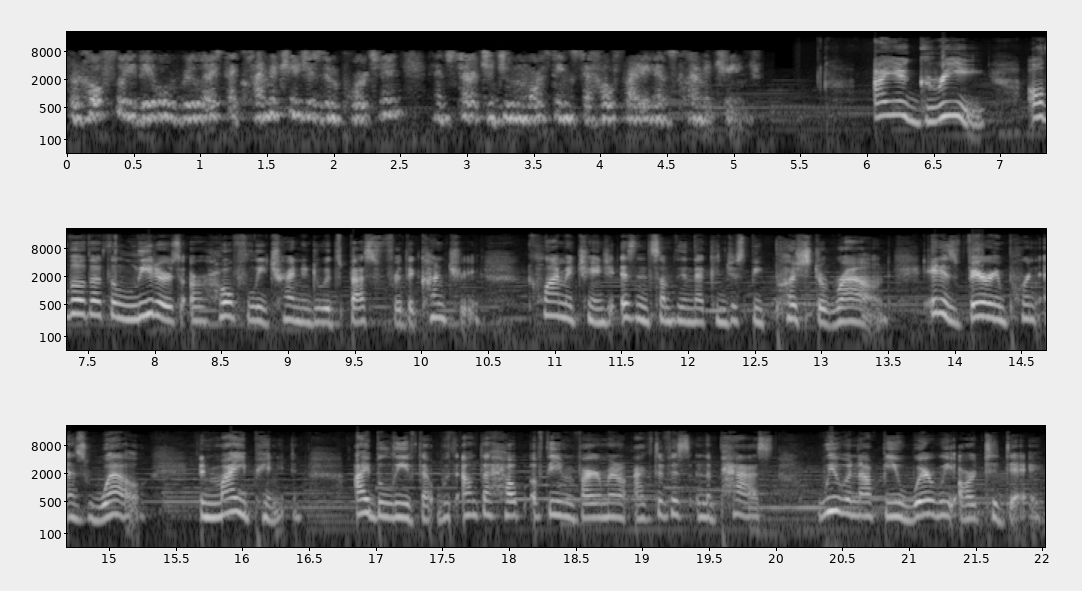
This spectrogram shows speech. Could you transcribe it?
but hopefully they will realize that climate change is important and start to do more things to help fight against climate change. I agree. Although that the leaders are hopefully trying to do its best for the country, climate change isn't something that can just be pushed around. It is very important as well. In my opinion, I believe that without the help of the environmental activists in the past, we would not be where we are today.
